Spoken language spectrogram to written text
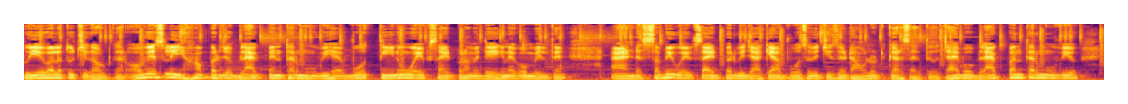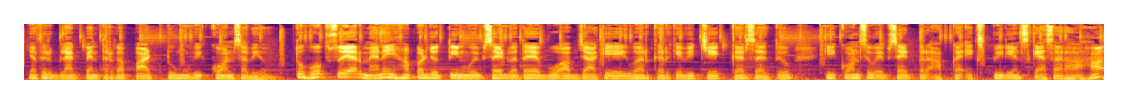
तो ये वाला तू चेकआउट कर। ऑब्वियसली यहाँ पर जो ब्लैक पेंथर मूवी है, वो तीनों वेबसाइट पर हमें देखने को मिलते हैं। एंड सभी वेबसाइट पर भी जाके आप वो सभी चीज़ें डाउनलोड कर सकते हो, चाहे वो ब्लैक पेंथर मूवी हो या फिर ब्लैक पेंथर का पार्ट टू मूवी कौन सा भी हो। तो होप सो यार, मैंने यहाँ पर जो तीन वेबसाइट बताया वो आप जाके एक बार करके भी चेक कर सकते हो कि कौन से वेबसाइट पर आपका एक्सपीरियंस कैसा रहा। हाँ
